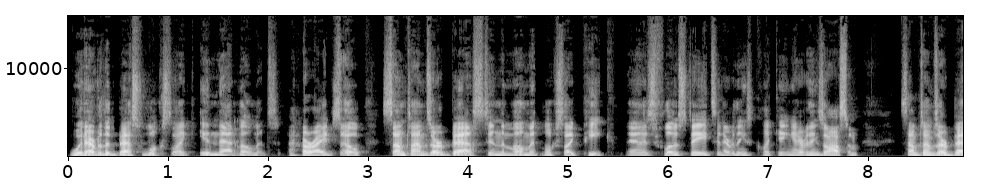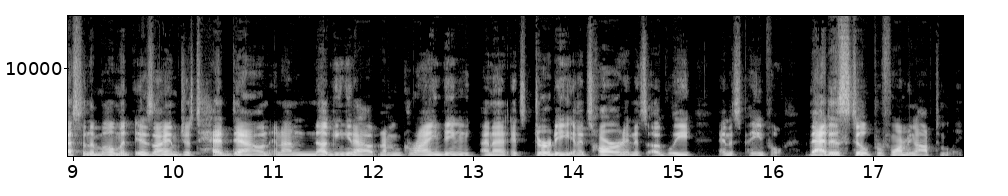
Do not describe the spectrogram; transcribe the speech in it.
whatever the best looks like in that moment. All right. So sometimes our best in the moment looks like peak and it's flow states and everything's clicking and everything's awesome. Sometimes our best in the moment is I am just head down and I'm nugging it out and I'm grinding and it's dirty and it's hard and it's ugly and it's painful. That is still performing optimally.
